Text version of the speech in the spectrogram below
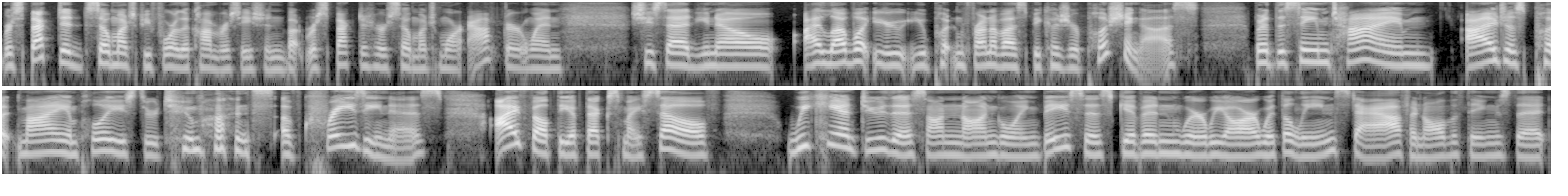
respected so much before the conversation, but respected her so much more after when she said, you know, I love what you you put in front of us because you're pushing us, but at the same time, I just put my employees through 2 months of craziness. I felt the effects myself we can't do this on an ongoing basis given where we are with the lean staff and all the things that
